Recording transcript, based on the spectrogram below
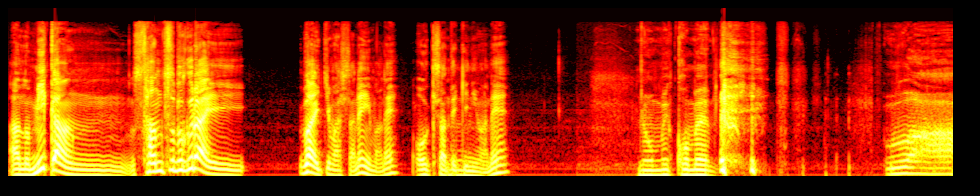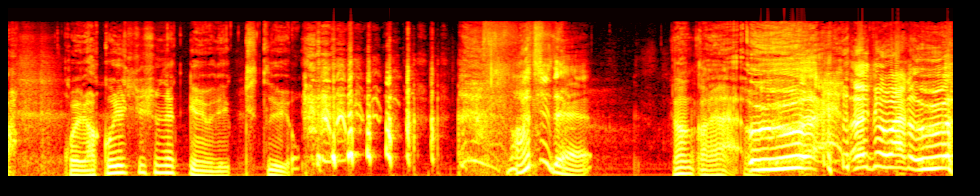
あの、みかん3粒ぐらいはいきましたね、今ね。大きさ的にはね。飲み込めん。うわぁ。これ、ラクリチスネッケンよりきついよ。マジで？なんかね、うぅえ、ちょ、なんか、うぅ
